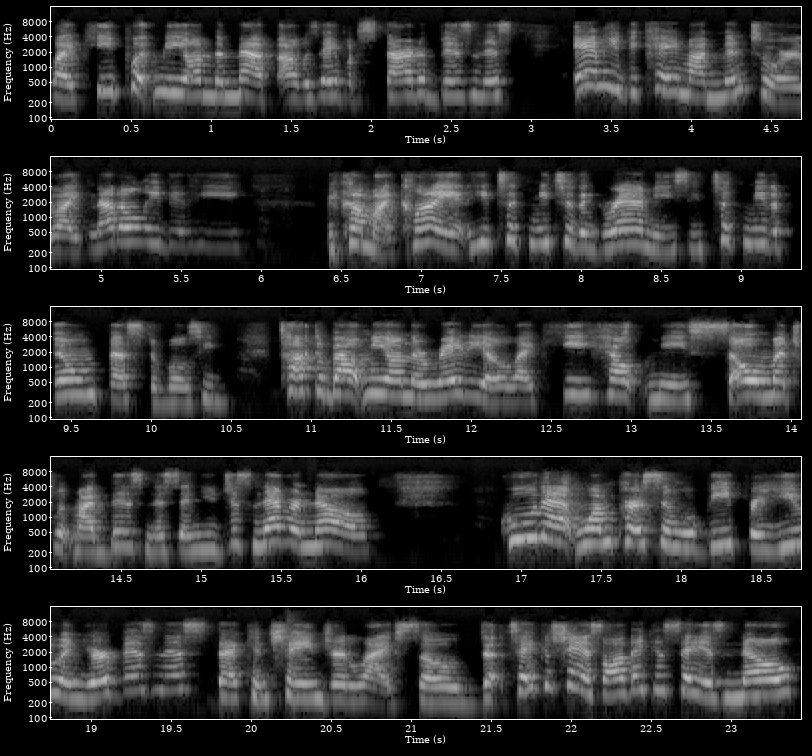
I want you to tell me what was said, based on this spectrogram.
like he put me on the map i was able to start a business and he became my mentor like not only did he become my client. He took me to the Grammys. He took me to film festivals. He talked about me on the radio. Like he helped me so much with my business. And you just never know who that one person will be for you and your business that can change your life. So d- take a chance. All they can say is no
